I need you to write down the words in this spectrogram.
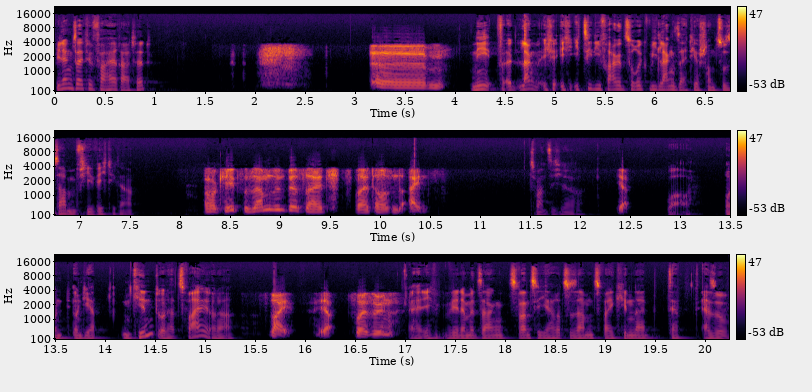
Wie lange seid ihr verheiratet? Ähm, Nee, f- lang, ich, ich, ich ziehe die Frage zurück, wie lange seid ihr schon zusammen? Viel wichtiger. okay. Zusammen sind wir seit 2001. 20 Jahre. Wow. Und, und ihr habt ein Kind oder zwei oder? Zwei, ja, zwei Söhne. Äh, Ich will damit sagen, 20 Jahre zusammen, zwei Kinder. Also,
